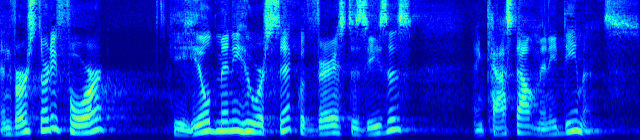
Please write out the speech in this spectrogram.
In verse 34, he healed many who were sick with various diseases and cast out many demons.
